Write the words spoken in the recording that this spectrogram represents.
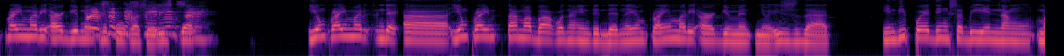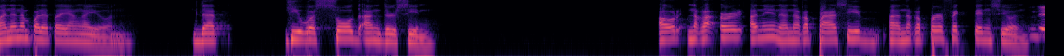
primary argument niyo present po kasi is experience that eh. yung primary hindi ah yung prime tama ba ako nang intindihan na yung primary argument nyo is that hindi pwedeng sabihin ng mananampalataya ngayon that he was sold under sin. Or naka or, ano yun, ah, naka passive, naka perfect tense yun. Hindi,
